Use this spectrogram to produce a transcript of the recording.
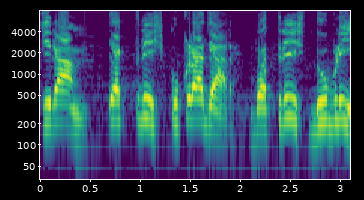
চিরাং একত্রিশ কুকড়াঝার বত্রিশ ধুবড়ি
